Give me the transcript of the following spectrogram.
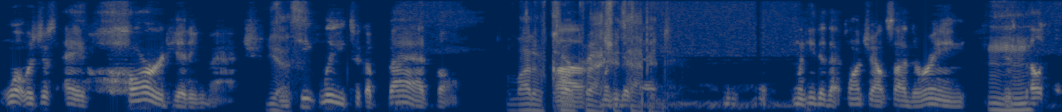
what was just a hard hitting match. Yes. And Keith Lee took a bad bump. A lot of car uh, crashes when happened. That, when he did that plunge outside the ring, mm-hmm. his belly hit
